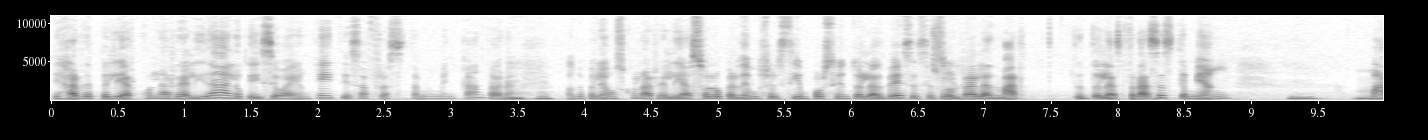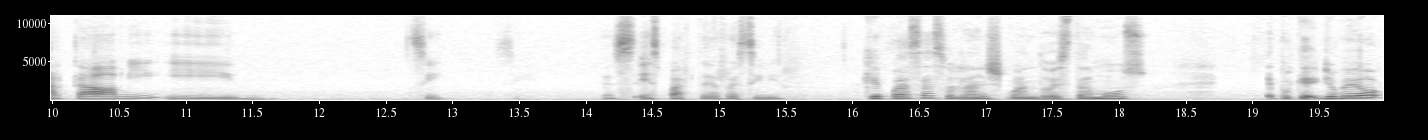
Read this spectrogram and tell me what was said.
dejar de pelear con la realidad, lo que dice Byron Katie, esa frase también me encanta, ¿verdad? Cuando peleamos con la realidad solo perdemos el 100% de las veces, es otra de las, de las frases que me han marcado a mí y sí, sí, es, es parte de recibir. ¿Qué pasa, Solange, cuando estamos, eh, porque yo veo,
